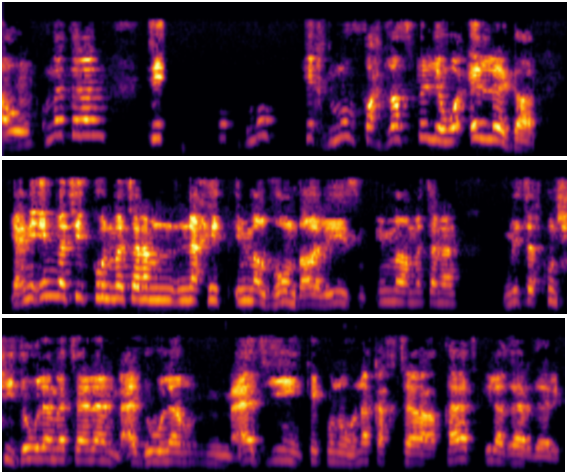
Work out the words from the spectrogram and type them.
أو مثلا كيخدموا كيخدموا في واحد l'aspect اللي هو illégal يعني إما تيكون مثلا من ناحية إما ال vandalisme إما مثلا ملي تكون شي دولة مثلا مع دولة معاديين كيكونوا هناك اختراقات إلى غير ذلك.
